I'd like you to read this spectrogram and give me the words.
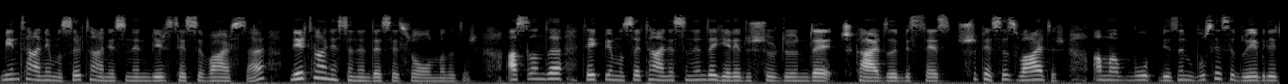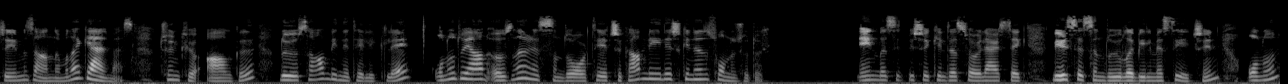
Bin tane mısır tanesinin bir sesi varsa bir tanesinin de sesi olmalıdır. Aslında tek bir mısır tanesinin de yere düşürdüğünde çıkardığı bir ses şüphesiz vardır. Ama bu bizim bu sesi duyabileceğimiz anlamına gelmez. Çünkü algı duyusal bir nitelikle onu duyan özne arasında ortaya çıkan bir ilişkinin sonucudur. En basit bir şekilde söylersek bir sesin duyulabilmesi için onun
